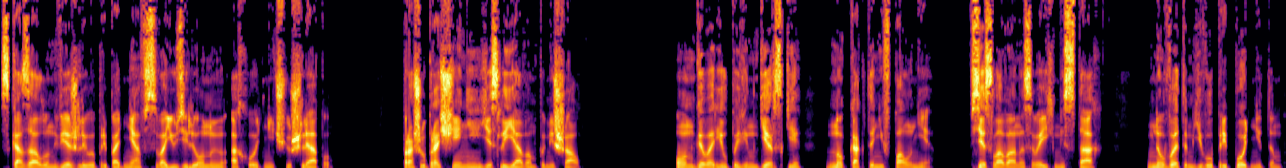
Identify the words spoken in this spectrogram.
сказал он, вежливо приподняв свою зеленую охотничью шляпу. «Прошу прощения, если я вам помешал». Он говорил по-венгерски, но как-то не вполне. Все слова на своих местах, но в этом его приподнятом,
